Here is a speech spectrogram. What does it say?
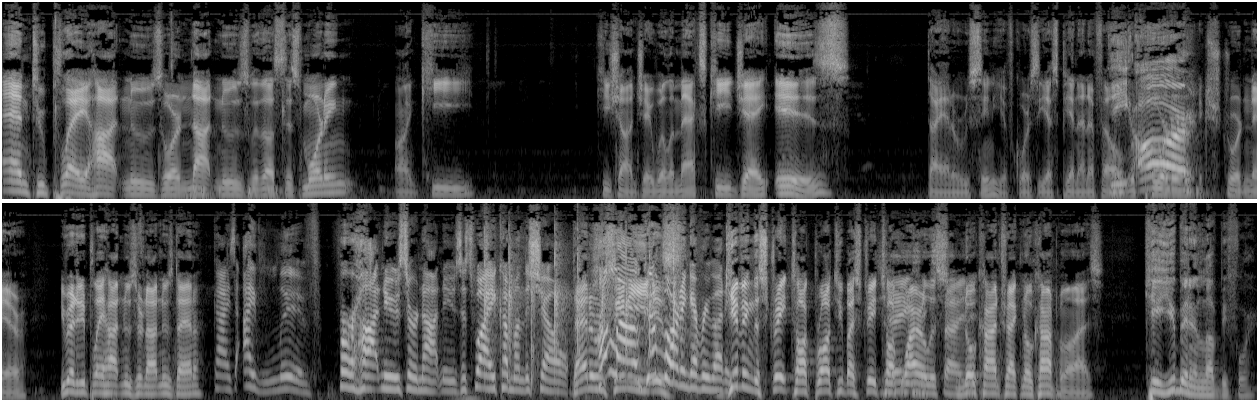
And to play hot news or not news with us this morning on Key, Keyshawn, J. Will, and Max. Key J is Dianna Russini, of course, ESPN NFL DR. reporter extraordinaire. You ready to play hot news or not news, Dianna? Guys, I live for hot news or not news. That's why I come on the show. Dianna Hello, Russini good is morning, everybody. Giving the straight talk brought to you by Straight Talk Jay's Wireless. excited. No contract, no compromise. Key, you've been in love before.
